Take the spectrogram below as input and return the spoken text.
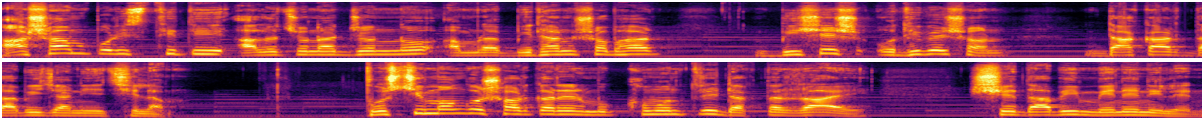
আসাম পরিস্থিতি আলোচনার জন্য আমরা বিধানসভার বিশেষ অধিবেশন ডাকার দাবি জানিয়েছিলাম। পশ্চিমবঙ্গ সরকারের মুখ্যমন্ত্রী ডাক্তার রায় সে দাবি মেনে নিলেন।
